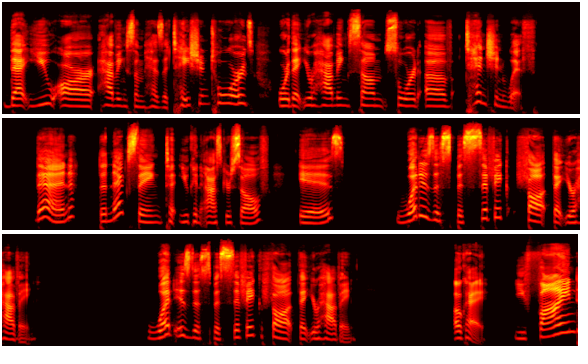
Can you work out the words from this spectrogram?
that you are having some hesitation towards or that you're having some sort of tension with. Then the next thing you can ask yourself is what is the specific thought that you're having? What is the specific thought that you're having? Okay, you find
